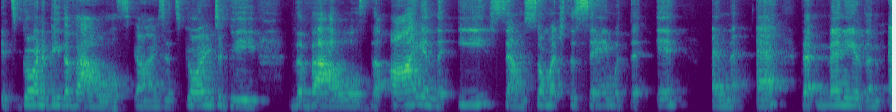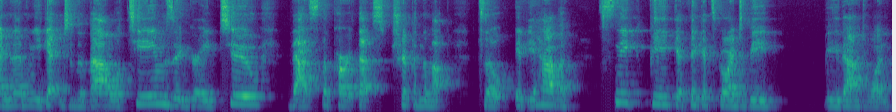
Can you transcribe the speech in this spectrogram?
it's going to be the vowels, guys. It's going to be the vowels. The I and the E sound so much the same with the I and the eh that many of them. And then when you get into the vowel teams in grade two, that's the part that's tripping them up. So if you have a sneak peek, I think it's going to be, be that one.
